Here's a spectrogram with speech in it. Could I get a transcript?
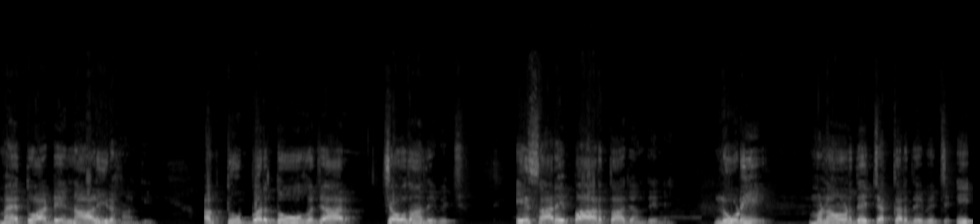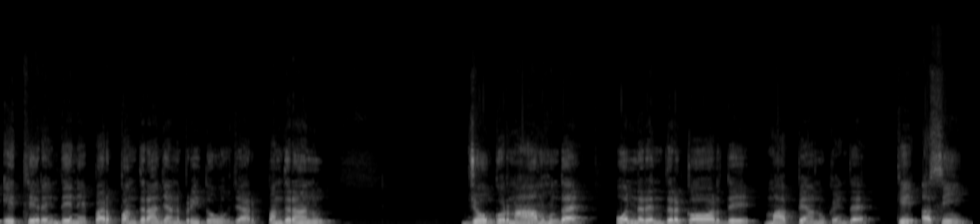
ਮੈਂ ਤੁਹਾਡੇ ਨਾਲ ਹੀ ਰਹਾਂਗੀ। ਅਕਤੂਬਰ 2014 ਦੇ ਵਿੱਚ ਇਹ ਸਾਰੇ ਭਾਰਤ ਆ ਜਾਂਦੇ ਨੇ। ਲੋਹੜੀ ਮਨਾਉਣ ਦੇ ਚੱਕਰ ਦੇ ਵਿੱਚ ਇਹ ਇੱਥੇ ਰਹਿੰਦੇ ਨੇ, ਪਰ 15 ਜਨਵਰੀ 2015 ਨੂੰ ਜੋ ਗੁਰਨਾਮ ਹੁੰਦਾ ਉਹ ਨਰਿੰਦਰ ਕੌਰ ਦੇ ਮਾਪਿਆਂ ਨੂੰ ਕਹਿੰਦਾ ਕਿ ਅਸੀਂ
